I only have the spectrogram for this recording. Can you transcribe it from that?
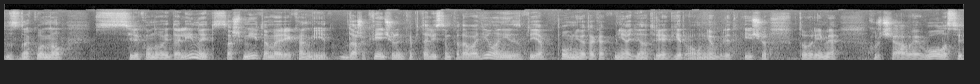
знакомил с Силиконовой долиной, со Шмидтом, Эриком, и даже к венчурным капиталистам, когда водил, они, я помню это, как мне один отреагировал. У него были такие еще в то время курчавые волосы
